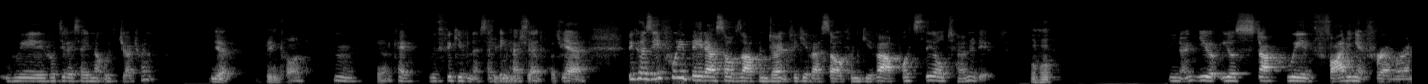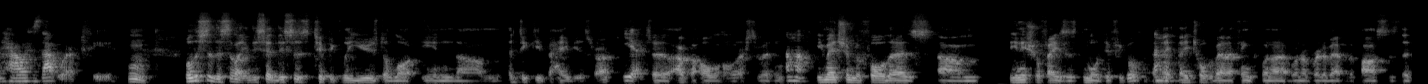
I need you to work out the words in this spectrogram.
with what did I say? Not with judgment. Yeah, being kind. Yeah. Okay, with forgiveness. I think I Forgiveness, yeah, said. Yeah, right. because if we beat ourselves up and don't forgive ourselves and give up, what's the alternative? Mhm. You know, you're you're stuck with fighting it forever, and how has that worked for you? Well, this is this like you said. This is typically used a lot in um, addictive behaviors, right? Yeah. So alcohol and all the rest of it. And Uh-huh. you mentioned before that as um, the initial phase is more difficult, and Uh-huh. they, they talk about. I think when I when I've read about it in the past is that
